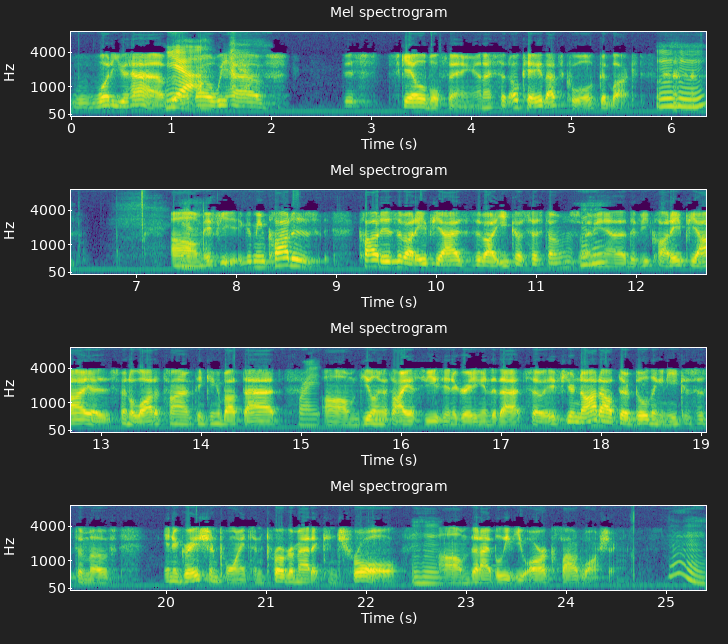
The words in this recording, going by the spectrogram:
what do you have? Yeah. Like, oh, we have this scalable thing. And I said, okay, that's cool. Good luck. Mm-hmm. Um, If you, I mean, cloud is cloud is about APIs. It's about ecosystems. I mean, uh, the vCloud API. I spend a lot of time thinking about that. Right. Um, dealing with ISVs, integrating into that. So if you're not out there building an ecosystem of integration points and programmatic control, um, then I believe you are cloud washing. Hmm.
